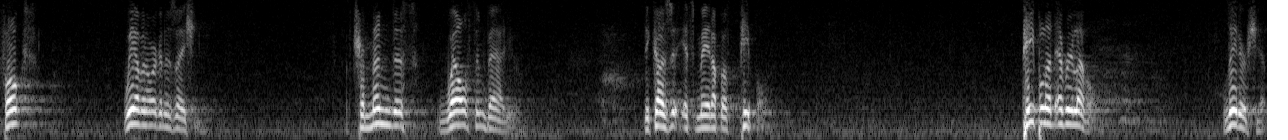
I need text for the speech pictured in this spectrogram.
Folks, we have an organization of tremendous wealth and value because it's made up of people. People at every level, leadership,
